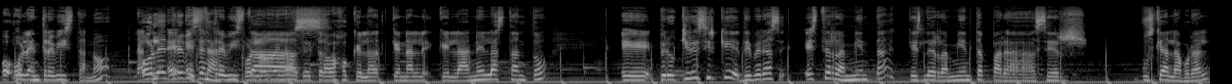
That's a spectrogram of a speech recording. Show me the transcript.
O, o la entrevista, ¿no? O la entrevista, Esa entrevista por lo menos. de trabajo que la, que la anhelas tanto. Eh, pero quiero decir que de veras, esta herramienta, que es la herramienta para hacer búsqueda laboral,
